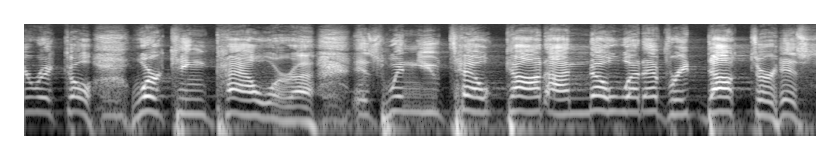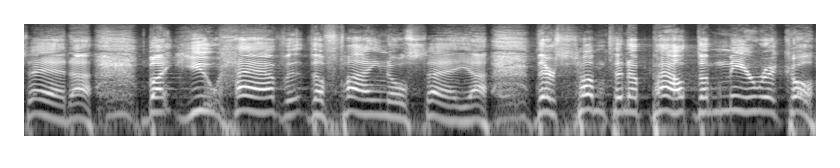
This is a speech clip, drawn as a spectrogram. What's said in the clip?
miracle working power uh, is when you tell God, I know what every doctor has said, uh, but you have the final say. Uh, there's something about the miracle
